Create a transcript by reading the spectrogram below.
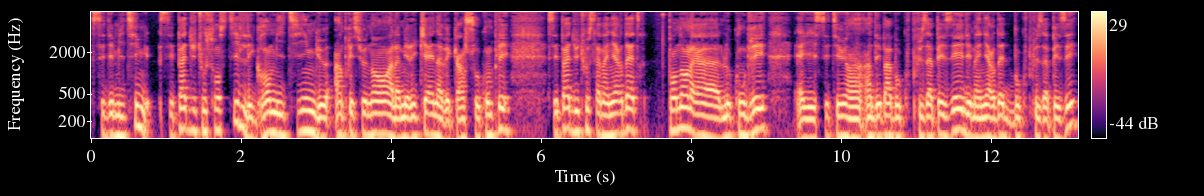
C'est des meetings, c'est pas du tout son style, les grands meetings impressionnants à l'américaine avec un show complet. C'est pas du tout sa manière d'être pendant le congrès, c'était un, un, débat beaucoup plus apaisé, des manières d'être beaucoup plus apaisées,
